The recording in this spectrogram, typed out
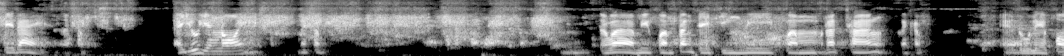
ใช้ได้นะครับ อายุยังน้อยนะครับ แต่ว่ามีความตั้งใจจริงมีความรักช้างนะครับ ดูแลพ่อ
